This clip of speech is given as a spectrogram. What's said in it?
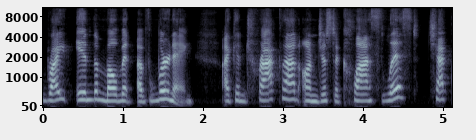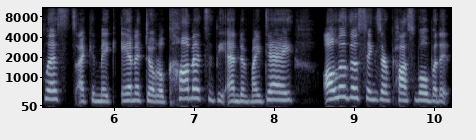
right in the moment of learning. I can track that on just a class list, checklists. I can make anecdotal comments at the end of my day. All of those things are possible, but it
